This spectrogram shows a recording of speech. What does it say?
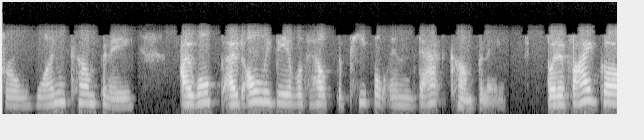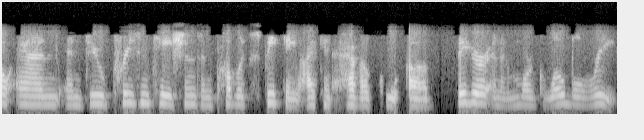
for one company, I won't I'd only be able to help the people in that company. But if I go and and do presentations and public speaking, I can have a, a bigger and a more global reach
